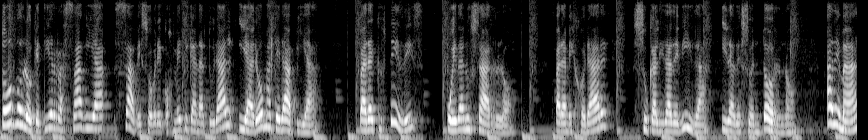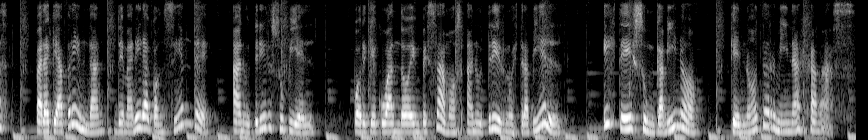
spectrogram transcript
todo lo que Tierra Sabia sabe sobre cosmética natural y aromaterapia para que ustedes puedan usarlo para mejorar su calidad de vida y la de su entorno. Además, para que aprendan de manera consciente a nutrir su piel. Porque cuando empezamos a nutrir nuestra piel, este es un camino que no termina jamás.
